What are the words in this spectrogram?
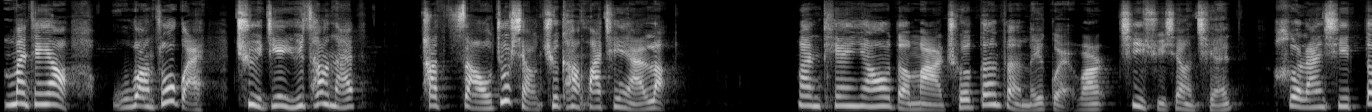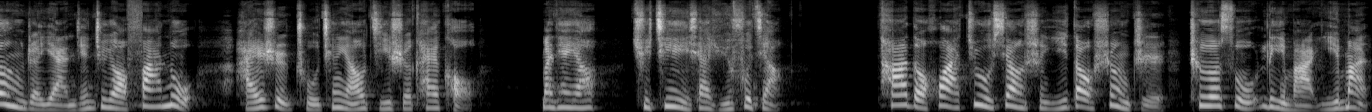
漫天妖，往左拐，去接于苍南。他早就想去看花千颜了。”漫天妖的马车根本没拐弯，继续向前。贺兰溪瞪着眼睛就要发怒，还是楚清瑶及时开口：“漫天妖，去接一下于副将。”他的话就像是一道圣旨，车速立马一慢。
